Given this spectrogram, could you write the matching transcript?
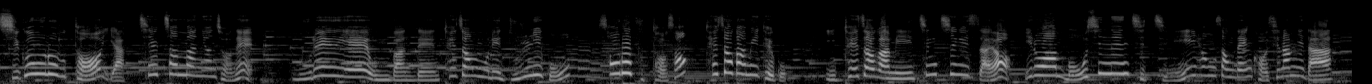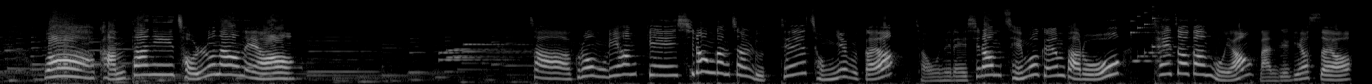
지금으로부터 약 7천만 년 전에 물에 의해 운반된 퇴적물이 눌리고 서로 붙어서 퇴적암이 되고 이 퇴적암이 층층이 쌓여 이러한 멋있는 지층이 형성된 것이랍니다. 와, 감탄이 절로 나오네요. 자, 그럼 우리 함께 실험 관찰 노트 정리해 볼까요? 자, 오늘의 실험 제목은 바로 퇴적암 모형 만들기였어요.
